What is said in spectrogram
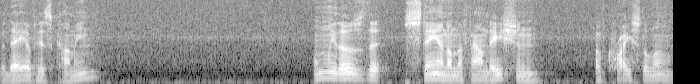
the day of his coming? Only those that stand on the foundation of Christ alone,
